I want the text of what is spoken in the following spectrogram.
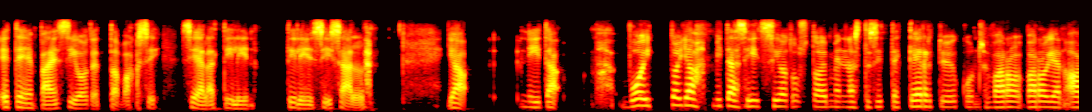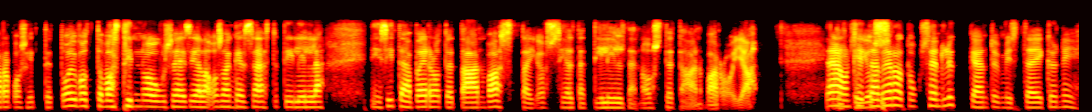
eteenpäin sijoitettavaksi siellä tilin, tilin sisällä. Ja niitä voittoja, mitä siitä sijoitustoiminnasta sitten kertyy, kun se varo, varojen arvo sitten toivottavasti nousee siellä osakesäästötilillä, niin sitä verotetaan vasta, jos sieltä tililtä nostetaan varoja. Tämä on sitä jos, verotuksen lykkääntymistä, eikö niin?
